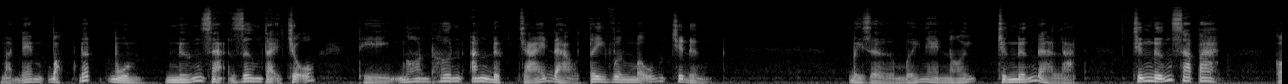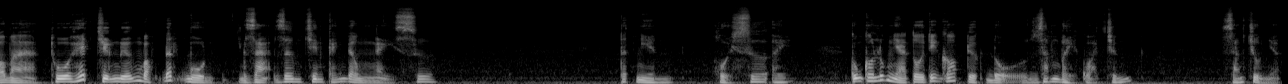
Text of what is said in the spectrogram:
mà đem bọc đất bùn nướng dạ dơm tại chỗ thì ngon hơn ăn được trái đảo Tây Vương Mẫu chứ đừng. Bây giờ mới nghe nói trứng nướng Đà Lạt, trứng nướng Sapa, có mà thua hết trứng nướng bọc đất bùn, dạ dơm trên cánh đồng ngày xưa. Tất nhiên, hồi xưa ấy, cũng có lúc nhà tôi tích góp được độ dăm bảy quả trứng. Sáng chủ nhật,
